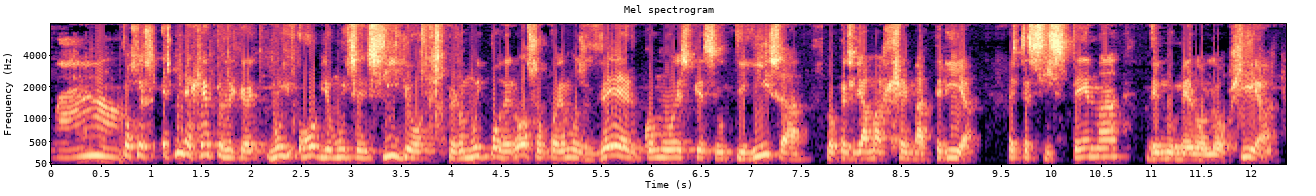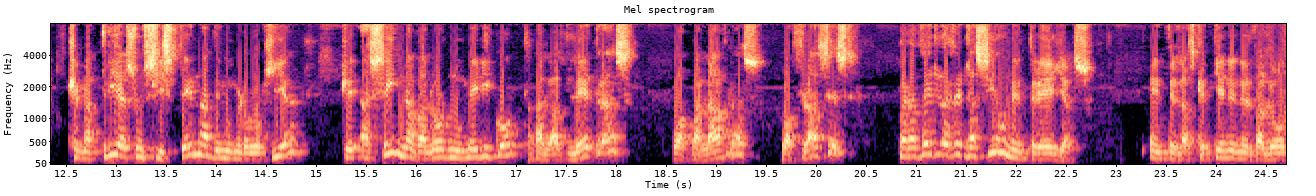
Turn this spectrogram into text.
Entonces, es un ejemplo muy obvio, muy sencillo, pero muy poderoso. Podemos ver cómo es que se utiliza lo que se llama gematría, este sistema de numerología. Gematría es un sistema de numerología que asigna valor numérico a las letras o a palabras o a frases para ver la relación entre ellas, entre las que tienen el valor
